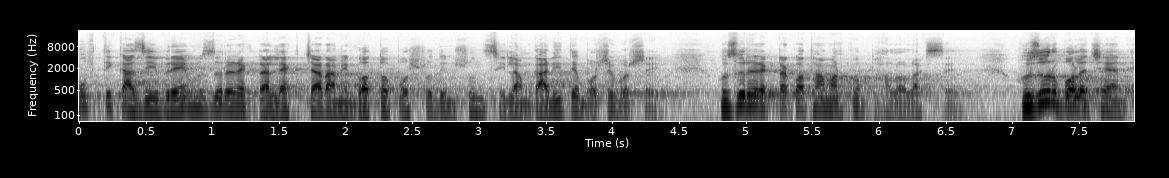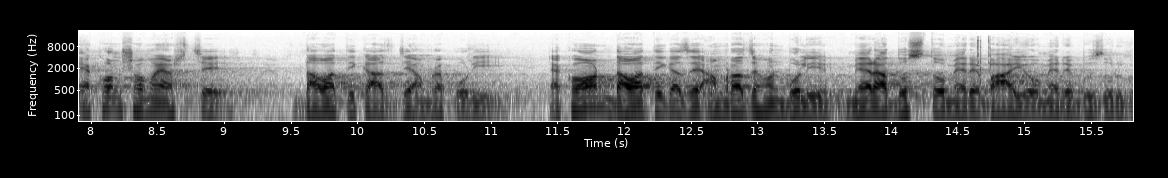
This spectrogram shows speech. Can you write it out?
মুফতি কাজী ইব্রাহিম হুজুরের একটা লেকচার আমি গত পরশু দিন শুনছিলাম গাড়িতে বসে বসে। হুজুরের একটা কথা আমার খুব ভালো লাগছে। হুজুর বলেছেন, এখন সময় আসছে দাওয়াতি কাজ যে আমরা করি এখন দাওয়াতি কাজে আমরা যখন বলি মেরা দোস্ত মেরে ভাই ও মেরে বুজুর্গ।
